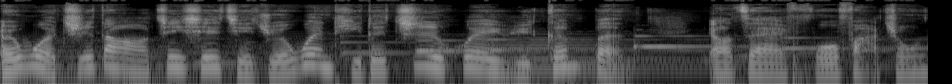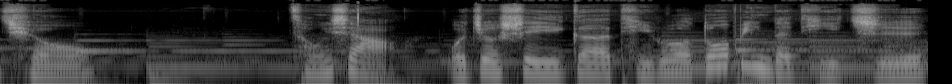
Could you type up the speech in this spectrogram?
而我知道这些解决问题的智慧与根本，要在佛法中求。从小我就是一个体弱多病的体质，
